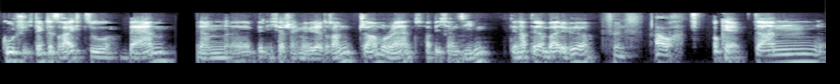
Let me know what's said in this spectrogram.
Gut, ich denke, das reicht zu Bam. Dann äh, bin ich wahrscheinlich mal wieder dran. Ja Morant habe ich an sieben. Den habt ihr dann beide höher? Fünf. Auch. Okay, dann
